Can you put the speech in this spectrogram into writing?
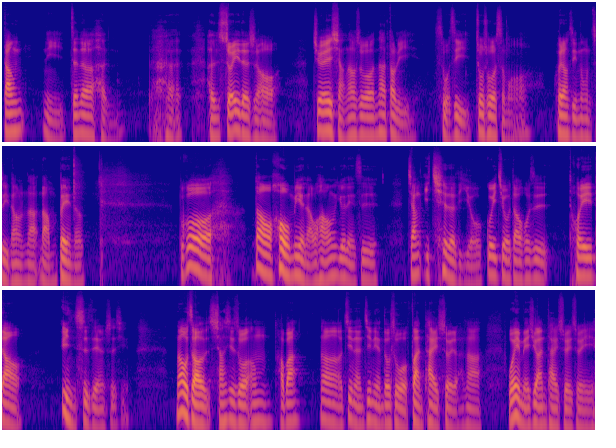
当你真的很很很衰的时候，就会想到说，那到底是我自己做错了什么，会让自己弄自己那种狼狼狈呢？不过到后面啊，我好像有点是将一切的理由归咎到或是推到运势这件事情。那我只好相信说，嗯，好吧，那既然今年都说我犯太岁了，那我也没去安太岁，所以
